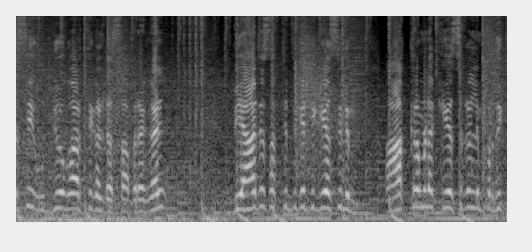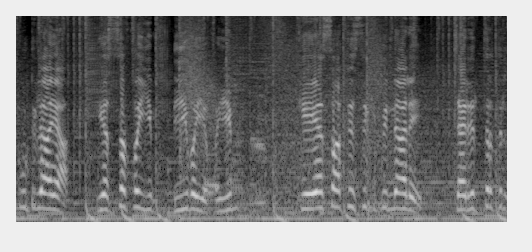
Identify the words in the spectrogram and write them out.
എസ് സി ഉദ്യോഗാർത്ഥികളുടെ സമരങ്ങൾ വ്യാജ സർട്ടിഫിക്കറ്റ് കേസിലും ആക്രമണ കേസുകളിലും പ്രതിക്കൂട്ടിലായ എസ് എഫ് ഐയും ഡിവൈഎഫ്ഐയും കെ എസ് ആർ ടി സിക്ക് പിന്നാലെ ചരിത്രത്തിൽ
